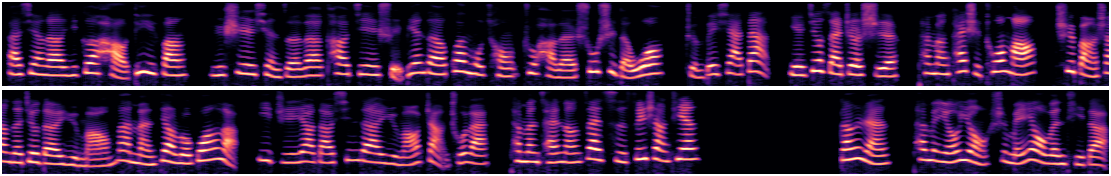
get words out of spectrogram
发现了一个好地方，于是选择了靠近水边的灌木丛，筑好了舒适的窝，准备下蛋。也就在这时，他们开始脱毛，翅膀上的旧的羽毛慢慢掉落光了，一直要到新的羽毛长出来，他们才能再次飞上天。当然，他们游泳是没有问题的。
